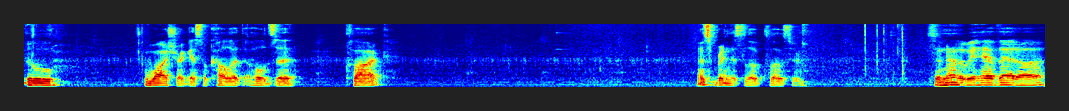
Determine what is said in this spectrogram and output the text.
little washer, I guess we'll call it, that holds the clock. Let's bring this a little closer. So now that we have that off,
